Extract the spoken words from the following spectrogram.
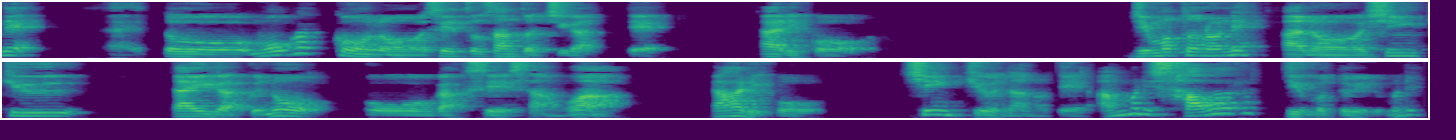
ね、えっと、盲学校の生徒さんと違って、やはりこう、地元のね、あの、新旧大学のお学生さんは、やはりこう、鍼灸なので、あんまり触るっていうことよりもね、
